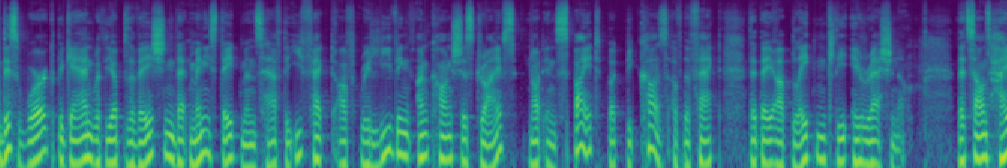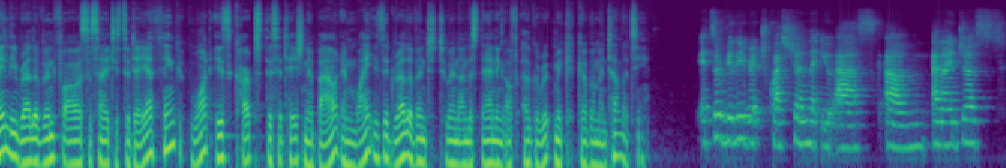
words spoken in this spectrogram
This work began with the observation that many statements have the effect of relieving unconscious drives, not in spite, but because of the fact that they are blatantly irrational. That sounds highly relevant for our societies today, I think. What is Karp's dissertation about and why is it relevant to an understanding of algorithmic governmentality? it's a really rich question that you ask. Um, and I just,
